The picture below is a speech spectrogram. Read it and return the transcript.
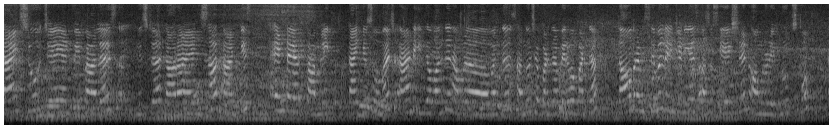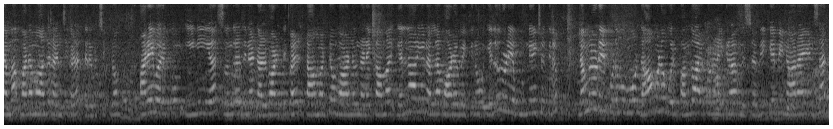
thanks to JNP palace mister Narayan sir and his entire family thank you so much and இங்கே வந்து நம்மளை வந்து சந்தோஷப்படுத்த பெருமைப்படுத்த தாமரம் சிவில் இன்ஜினியர்ஸ் அசோசியேஷன் அவங்களுடைய குரூப்ஸ்க்கும் நம்ம மனமார்ந்த நன்றிகளை தெரிவிச்சுக்கிறோம். அனைவருக்கும் இனிய சுதந்திர தின நல்வாழ்த்துக்கள். தான் மட்டும் வாழணும்னு நினைக்காம எல்லாரையும் நல்லா வாழ வைக்கணும். எல்லோருடைய முன்னேற்றத்திலும் நம்மளுடைய குடும்பமும் நாமளும் ஒரு பங்காக இருக்கணும்னு நினைக்கிறோம் மிஸ்டர் விகேபி நாராயண் சார்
